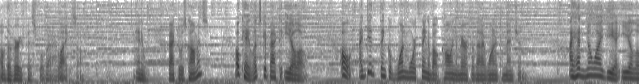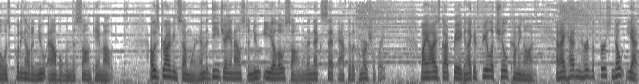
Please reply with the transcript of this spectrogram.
of the very fistful that I like, so. Anyway, back to his comments. Okay, let's get back to ELO. Oh, I did think of one more thing about Calling America that I wanted to mention. I had no idea ELO was putting out a new album when this song came out. I was driving somewhere, and the DJ announced a new ELO song in the next set after the commercial break. My eyes got big, and I could feel a chill coming on, and I hadn't heard the first note yet.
